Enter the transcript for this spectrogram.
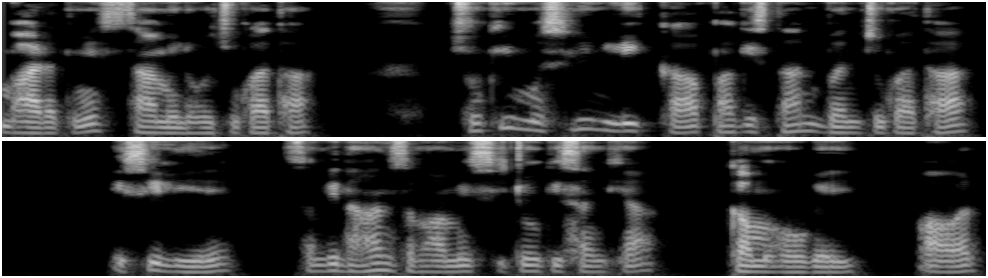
भारत में शामिल हो चुका था। चूँकि मुस्लिम लीग का पाकिस्तान बन चुका था इसीलिए संविधान सभा में सीटों की संख्या कम हो गई और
